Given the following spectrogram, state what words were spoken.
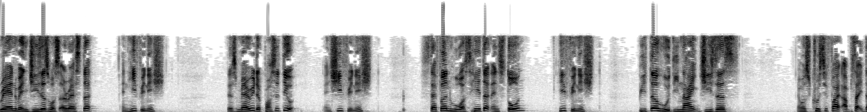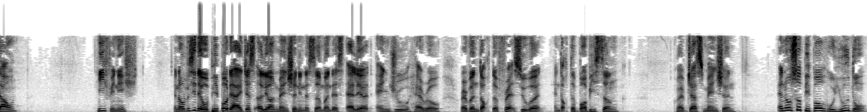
ran when Jesus was arrested, and he finished. There's Mary the prostitute, and she finished. Stephen, who was hated and stoned, he finished. Peter, who denied Jesus and was crucified upside down, he finished. And obviously there were people that I just earlier on mentioned in the sermon. There's Elliot, Andrew, Harold, Reverend Dr. Fred Seward, and Dr. Bobby Sng, who I've just mentioned. And also people who you know,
